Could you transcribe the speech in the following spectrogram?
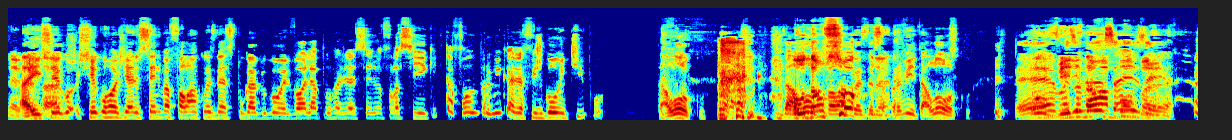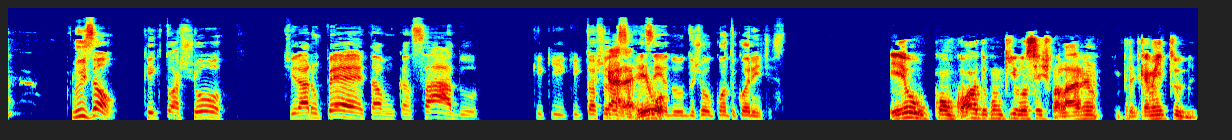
É aí chega, chega o Rogério Senna e vai falar uma coisa dessa pro Gabigol. Ele vai olhar pro Rogério Senna e vai falar assim: o que, que tá falando pra mim, cara? Já fiz gol em ti, pô. Tá louco? Tá Ou louco dá um soco, uma coisa né? dessa pra mim? Tá louco? É, Ouvir mas dá uma bomba. Resenha. Luizão, o que, que tu achou? Tiraram o pé? Estavam cansados? O que, que, que, tu achou cara, dessa resenha eu... do, do jogo contra o Corinthians? eu concordo com o que vocês falaram em praticamente tudo.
